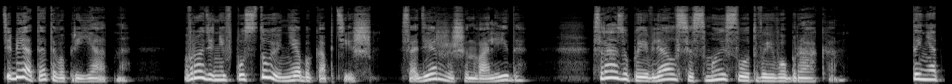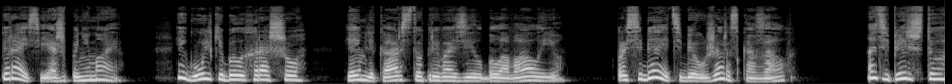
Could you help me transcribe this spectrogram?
Тебе от этого приятно. Вроде не впустую небо коптишь, содержишь инвалида, сразу появлялся смысл у твоего брака. Ты не отпирайся, я же понимаю. И Гульке было хорошо, я им лекарства привозил, баловал ее. Про себя я тебе уже рассказал. А теперь что?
